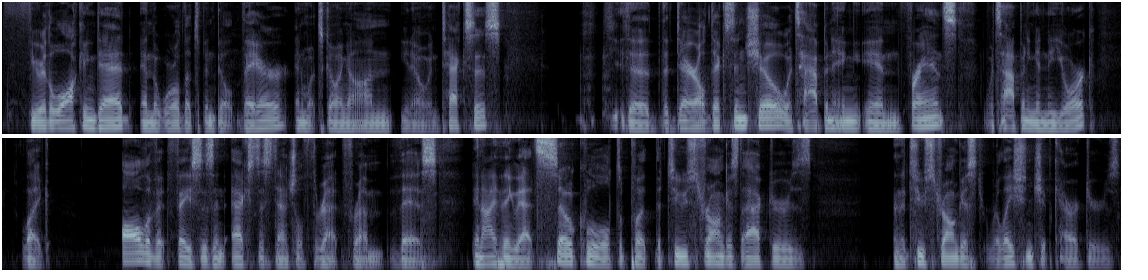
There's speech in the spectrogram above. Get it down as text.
Fear the Walking Dead and the world that's been built there and what's going on, you know, in Texas the the Daryl Dixon show, what's happening in France, what's happening in New York, like all of it faces an existential threat from this. And I think that's so cool to put the two strongest actors and the two strongest relationship characters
